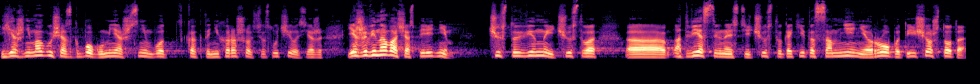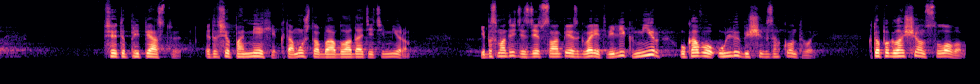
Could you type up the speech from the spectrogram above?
я же не могу сейчас к Богу, у меня же с ним вот как-то нехорошо все случилось. Я же, я же виноват сейчас перед ним. Чувство вины, чувство э, ответственности, чувство какие-то сомнения, ропот и еще что-то. Все это препятствует. Это все помехи к тому, чтобы обладать этим миром. И посмотрите, здесь Псалмопевец говорит, велик мир у кого? У любящих закон твой, кто поглощен словом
